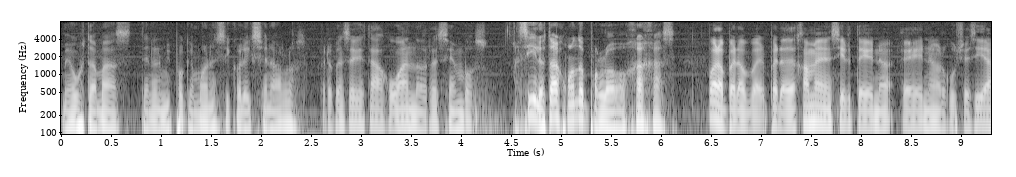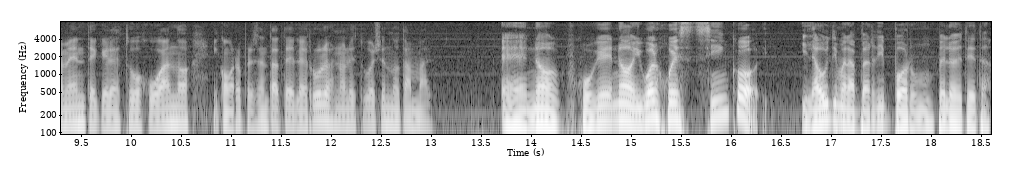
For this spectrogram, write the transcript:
Me gusta más tener mis Pokémones y coleccionarlos. Pero pensé que estaba jugando recién vos. Sí, lo estaba jugando por los jajas. Bueno, pero, pero déjame decirte eno- enorgullecidamente que él estuvo jugando y como representante de Les Rulos no le estuvo yendo tan mal. Eh, no, jugué, no, igual jugué 5 y la última la perdí por un pelo de teta.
